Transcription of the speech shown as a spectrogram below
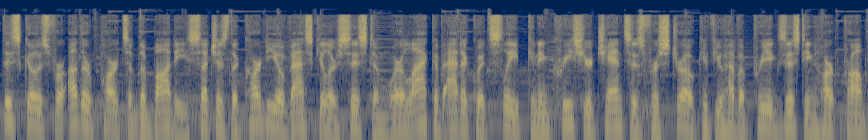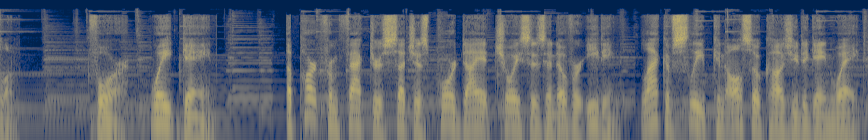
This goes for other parts of the body such as the cardiovascular system where lack of adequate sleep can increase your chances for stroke if you have a pre-existing heart problem. 4. Weight gain. Apart from factors such as poor diet choices and overeating, lack of sleep can also cause you to gain weight.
